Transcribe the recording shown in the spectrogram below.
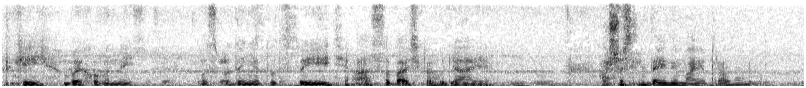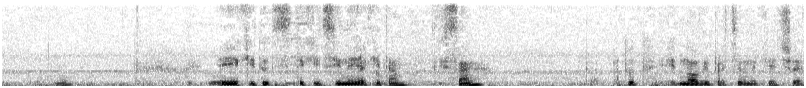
Такий вихований. Господиня тут стоїть, а собачка гуляє. А щось людей немає, правда? Ну. І які тут такі ціни, як і там? Такі самі? А тут і нові працівники чи?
